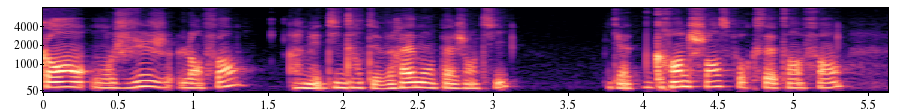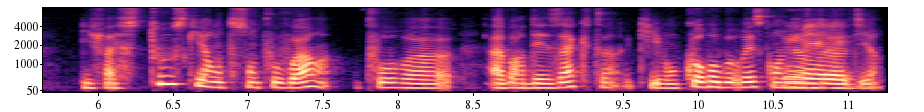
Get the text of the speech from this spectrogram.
quand on juge l'enfant, ah mais dis donc, t'es vraiment pas gentil. Il y a de grandes chances pour que cet enfant il fasse tout ce qui est en son pouvoir pour euh, avoir des actes qui vont corroborer ce qu'on vient de dire.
